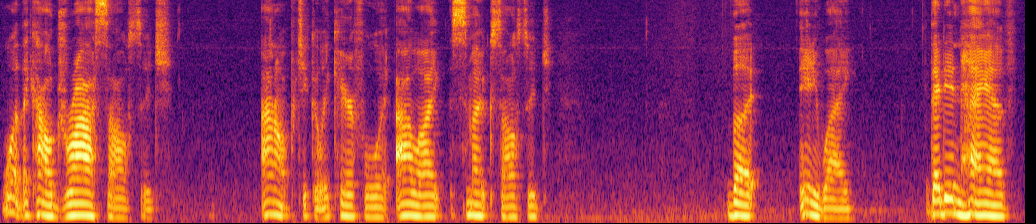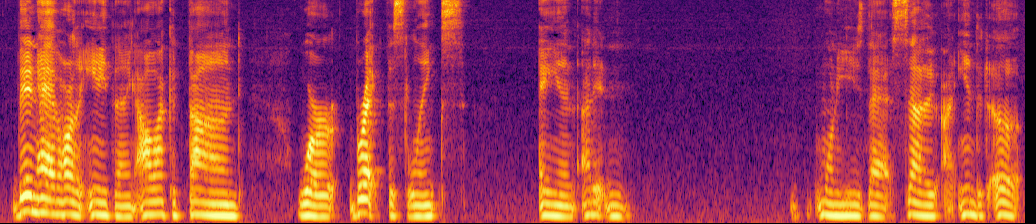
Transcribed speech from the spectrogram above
what they call dry sausage. I don't particularly care for it. I like smoked sausage. But anyway, they didn't have they didn't have hardly anything. All I could find were breakfast links, and I didn't want to use that. So I ended up,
